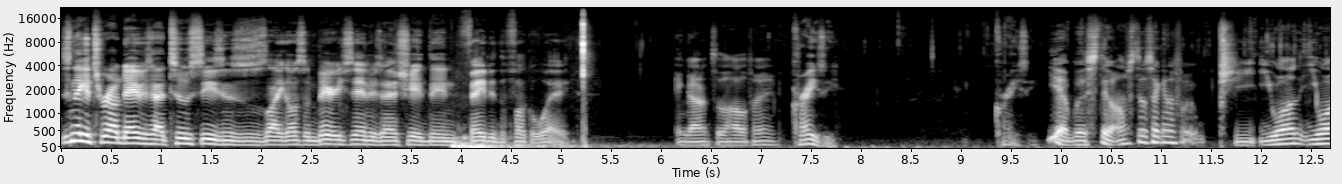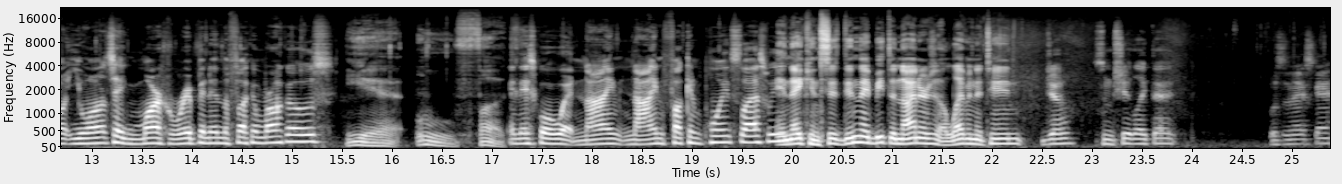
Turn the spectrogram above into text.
This nigga Terrell Davis had two seasons. Was like on some Barry Sanders that shit, then faded the fuck away. And got into the Hall of Fame. Crazy. Crazy. Yeah, but still, I'm still taking the. fu- Psh, You want you want you want to take Mark Rippon in the fucking Broncos, Yeah. Ooh, fuck. and they score what nine nine fucking points last week. And they consist. Didn't they beat the Niners eleven to ten, Joe? Some shit like that. What's the next game?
